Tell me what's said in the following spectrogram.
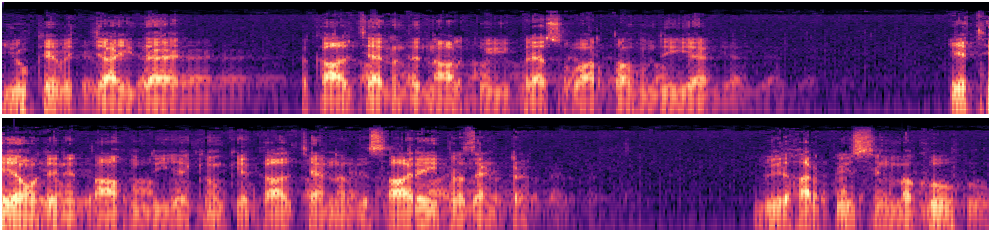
ਯੂਕੇ ਵਿੱਚ ਜਾਈਦਾ ਹੈ। ਅਕਾਲ ਚੈਨਲ ਦੇ ਨਾਲ ਕੋਈ ਪ੍ਰੈਸ ਵਾਰਤਾ ਹੁੰਦੀ ਹੈ। ਇੱਥੇ ਆਉਂਦੇ ਨੇ ਤਾਂ ਹੁੰਦੀ ਹੈ, ਕਿਉਂਕਿ ਅਕਾਲ ਚੈਨਲ ਦੇ ਸਾਰੇ ਹੀ ਪ੍ਰੈਜ਼ੈਂਟਰ ਵੀਰ ਹਰਪ੍ਰੀਤ ਸਿੰਘ ਮਖੂ,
